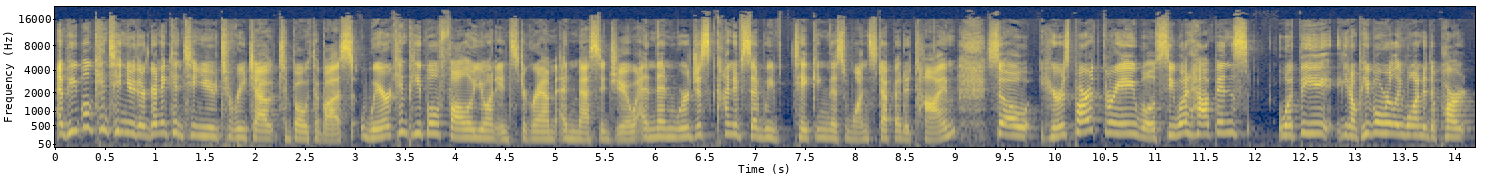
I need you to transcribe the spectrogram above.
And people continue, they're going to continue to reach out to both of us. Where can people follow you on Instagram and message you? And then we're just kind of said we've taken this one step at a time. So here's part three. We'll see what happens. What the, you know, people really wanted to part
